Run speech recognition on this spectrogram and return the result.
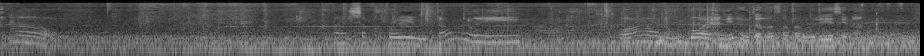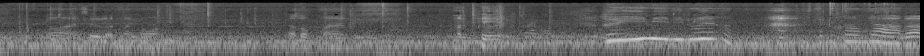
ข้าวไอศครีมเกาหลีว้าวน้ำกล้วย อันนี้ถึงจะรสสตรอเบอรี่สินะเมื่อวานซื้อรสมันม่วง ลกมาก มันเทศเฮ้ย มีนี่ด้วยอะเป็นความอยากอะ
